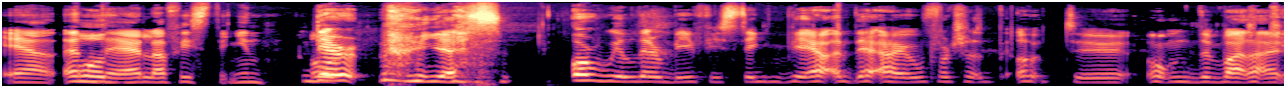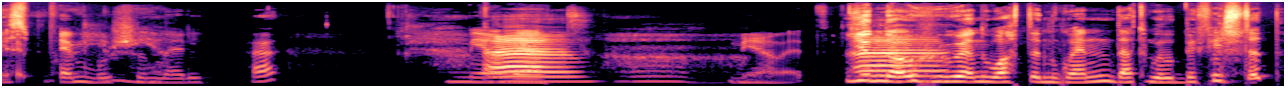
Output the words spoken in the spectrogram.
en, en Og- del av fistingen. there, yes. Or will there be fisting? Ja, det er jo fortsatt opp til om det bare er emosjonell. Hæ? Mia vet. Uh, Mia vet. You know Eh, who and what and when that will be fisted?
